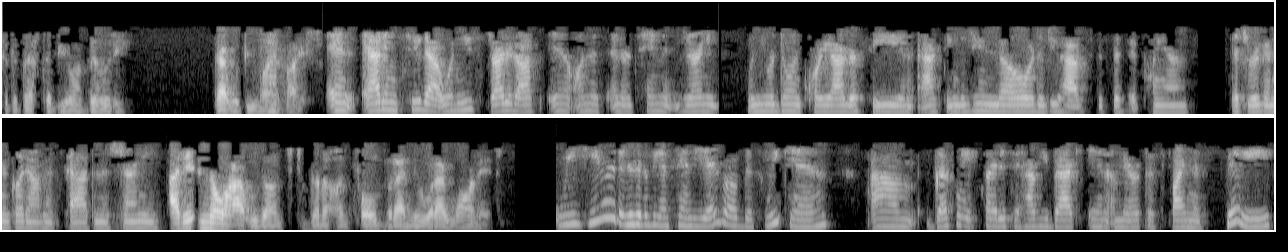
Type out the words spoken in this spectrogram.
to the best of your ability. That would be my advice. And adding to that, when you started off in, on this entertainment journey, when you were doing choreography and acting, did you know or did you have specific plans that you were going to go down this path and this journey? I didn't know how it was un- going to unfold, but I knew what I wanted. We hear that you're going to be in San Diego this weekend. Um, definitely excited to have you back in America's finest city.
